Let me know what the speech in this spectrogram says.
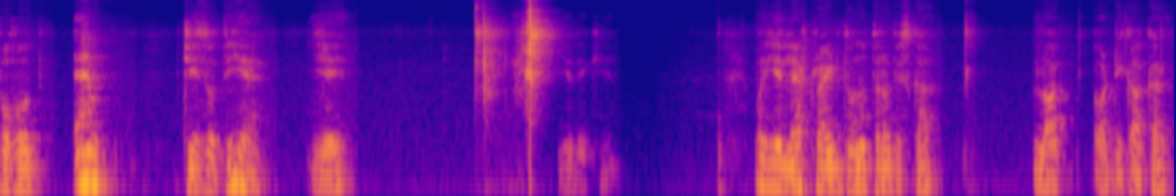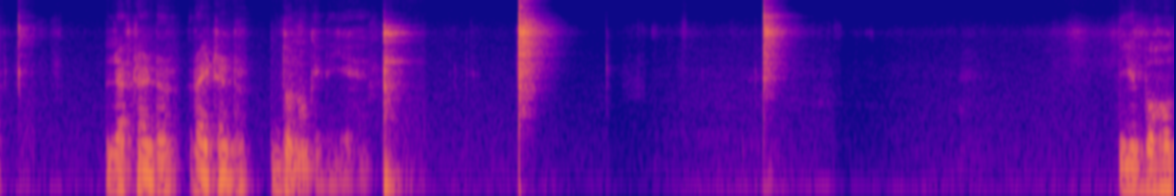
بہت اہم چیز ہوتی ہے، یہ یہ دیکھیے۔ اور یہ لیفٹ رائٹ دونوں طرف اس کا لاک اور ڈکا کر لیفٹ ہینڈر رائٹ ہینڈر دونوں کے لیے ہے۔ یہ بہت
